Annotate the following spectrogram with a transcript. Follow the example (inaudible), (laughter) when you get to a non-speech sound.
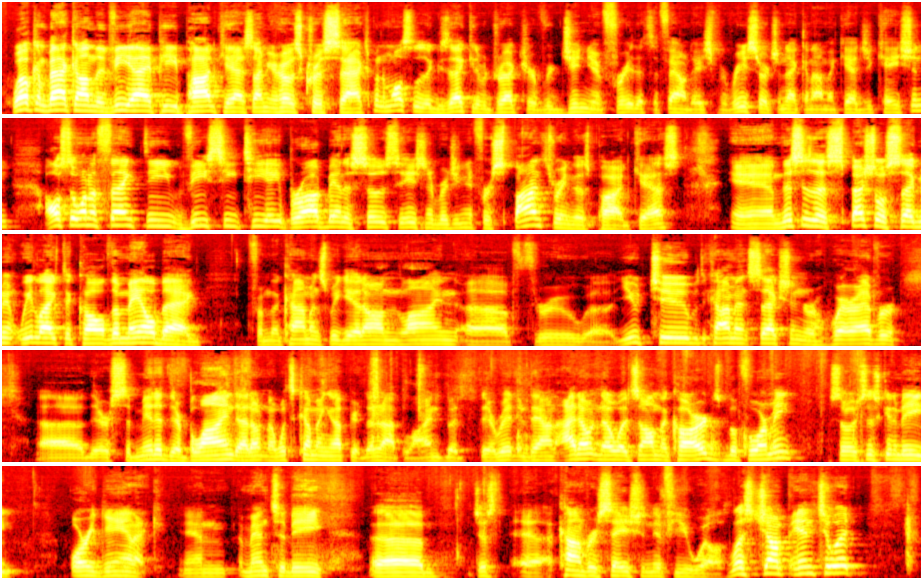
Welcome back on the VIP podcast. I'm your host, Chris Saxman. I'm also the executive director of Virginia Free. That's the Foundation for Research and Economic Education. I also want to thank the VCTA Broadband Association of Virginia for sponsoring this podcast. And this is a special segment we like to call the mailbag from the comments we get online uh, through uh, YouTube, the comment section, or wherever. Uh, they're submitted. They're blind. I don't know what's coming up here. They're not blind, but they're written down. I don't know what's on the cards before me. So it's just going to be organic and meant to be uh, just a conversation, if you will. Let's jump into it.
